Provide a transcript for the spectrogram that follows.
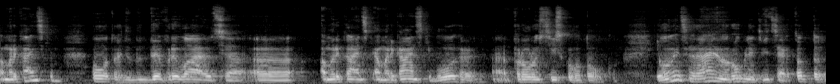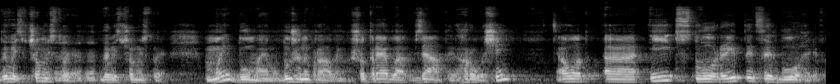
американським, от де, де вриваються американські американські блогери е, про російського толку. І вони це реально роблять від себе. Тобто, дивись, в чому історія? Дивись, в чому історія. Ми думаємо дуже неправильно, що треба взяти гроші. А От е, і створити цих блогерів.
